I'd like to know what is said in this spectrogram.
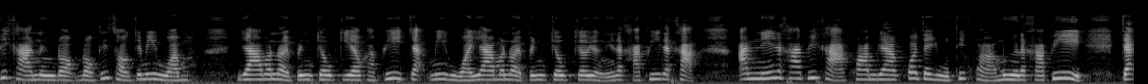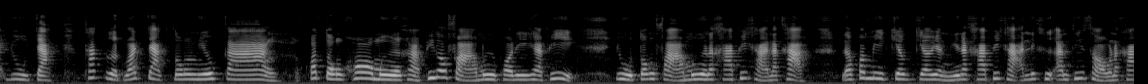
พี่ขาหนึ่งดอกดอกที่สองจะมีหัวยาวมาหน่อยเป็นเกลียวๆค่ะ พี่จะมีหัวยาวมาหน่อยเป็นเกลียวๆอย่างนี้นะคะ พี่นะคะอันนี้นะคะพี่ขาความยาวก็จะอยู่ที่ขวามือนะคะ พี่จะอยู่จากถ้าเกิดวัดจากตรงนิ้วกลาง ก็ตรงข้อมือค่ะ พี่ก็ฝ่ามือพอดีค่ะ พี่อยู่ตรงฝ่ามือนะคะ พี่ขานะคะ แล้วก็มีเกลียวๆอย่างนี้นะคะ พี่ขาอันนี้คืออันที่สองนะคะ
